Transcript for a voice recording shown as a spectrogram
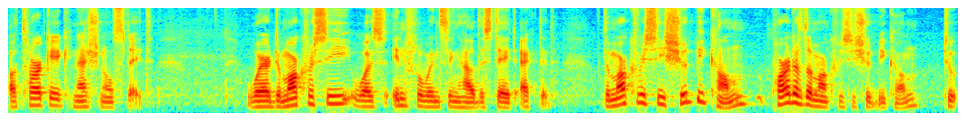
autarkic national state, where democracy was influencing how the state acted. Democracy should become, part of democracy should become, to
